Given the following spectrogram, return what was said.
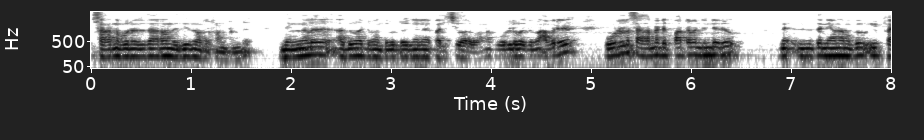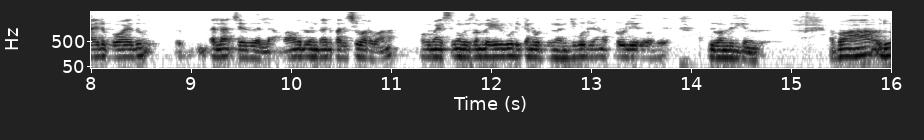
സഹകരണ പുനരുദ്ധാരണ നിധി എന്ന് പറഞ്ഞ ഫണ്ടുണ്ട് നിങ്ങൾ അതുമായിട്ട് ബന്ധപ്പെട്ട് കഴിഞ്ഞാൽ പലിശ കുറവാണ്. കൂടുതൽ അവർ കൂടുതൽ സഹകരണ ഡിപ്പാർട്ട്മെന്റിന്റെ ഒരു തന്നെയാണ് നമുക്ക് ഈ ഫയൽ പോയതും എല്ലാം ചെയ്തതല്ല. അപ്പോൾ അവർ ഉണ്ടായ പലിശ കുറവാണ്. നമുക്ക് മാക്സിമം പൈസ നമ്മൾ ഏഴ് കോടിക്കാണ് കൊടുത്തത് അഞ്ച് കോടിയാണ് അപ്രൂവൽ ചെയ്ത് വന്ന് ഇത് വന്നിരിക്കുന്നത്. അപ്പോൾ ആ ഒരു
